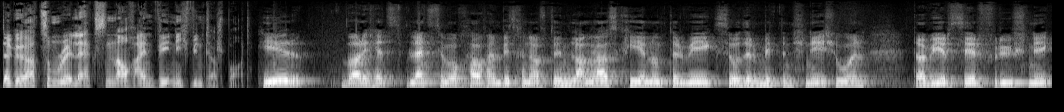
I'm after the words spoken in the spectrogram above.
Da gehört zum Relaxen auch ein wenig Wintersport. Hier war ich jetzt letzte Woche auch ein bisschen auf den Langlaufskiern unterwegs oder mit den Schneeschuhen. Da wir sehr früh Schnee,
